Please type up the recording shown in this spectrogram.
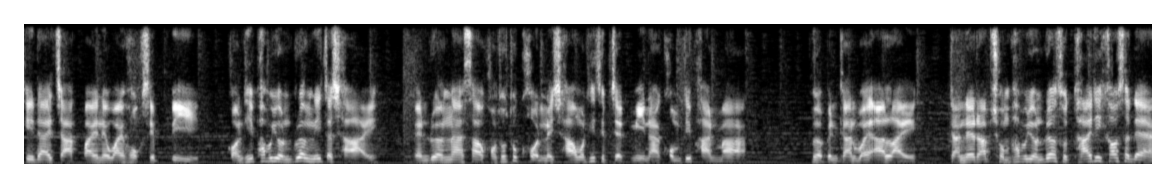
ที่ได้จากไปในวัย 60 ปี ก่อนที่ภาพยนตร์เรื่องนี้จะฉาย เป็นเรื่องน่าเศร้าของทุกๆ คนในเช้าวันที่ 17 มีนาคมที่ผ่านมา เพื่อเป็นการไว้อาลัยการได้รับชมภาพยนตร์เรื่องสุดท้ายที่เขาแสดง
